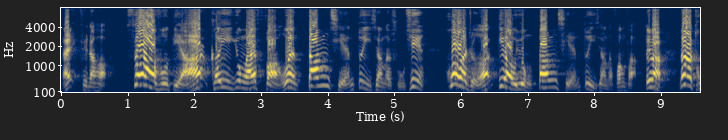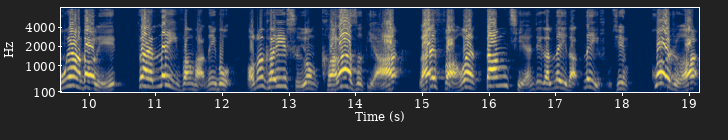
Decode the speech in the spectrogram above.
哎，非常好，self 点儿可以用来访问当前对象的属性，或者调用当前对象的方法，对吧？那同样道理。在类方法内部，我们可以使用 class 点儿来访问当前这个类的类属性，或者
